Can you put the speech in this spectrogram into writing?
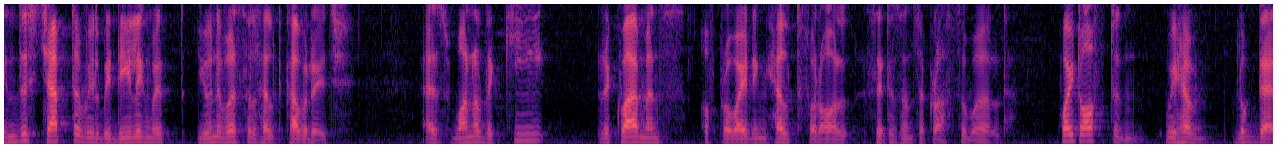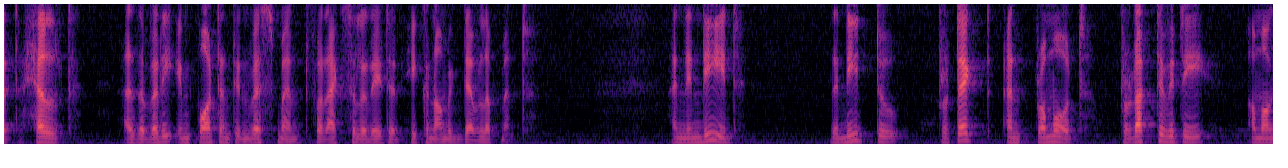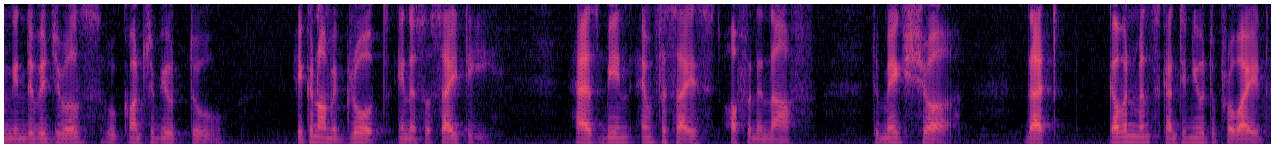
In this chapter, we'll be dealing with universal health coverage as one of the key requirements of providing health for all citizens across the world. Quite often, we have looked at health as a very important investment for accelerated economic development. And indeed, the need to protect and promote productivity among individuals who contribute to economic growth in a society has been emphasized often enough to make sure that governments continue to provide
